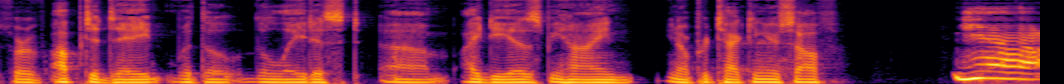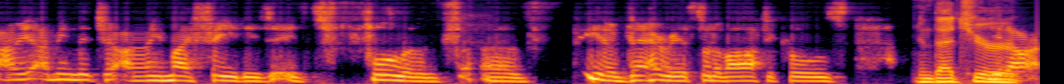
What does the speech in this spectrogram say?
sort of up to date with the the latest um, ideas behind you know protecting yourself? Yeah, I mean, I mean, I mean, my feed is it's full of of you know various sort of articles. And that's your you know,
